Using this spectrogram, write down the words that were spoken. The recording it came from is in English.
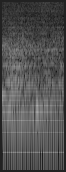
behind.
